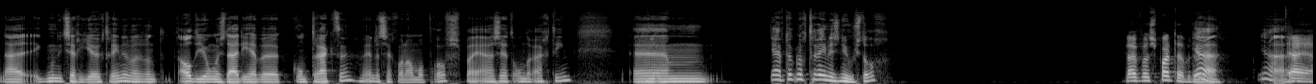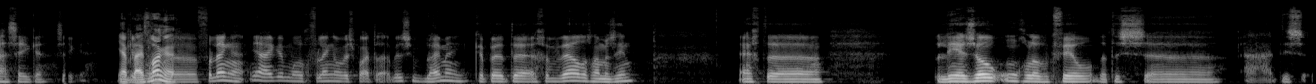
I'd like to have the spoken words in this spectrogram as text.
nou, ik moet niet zeggen jeugdtrainers, want, want al die jongens daar die hebben contracten. Hè, dat zijn gewoon allemaal profs bij AZ onder 18. Ehm, Jij hebt ook nog trainersnieuws, toch? Blijf bij Sparta bedoel? Ja, ja. Ja, ja, zeker. zeker. jij blijft langer. mogen, verlengen. Ja, ik heb mogen verlengen bij Sparta. Daar ben ik super blij mee. Ik heb het eh, geweldig naar mijn zin. Echt, eh, leer zo ongelooflijk veel. Dat is, eh, ja, het is,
